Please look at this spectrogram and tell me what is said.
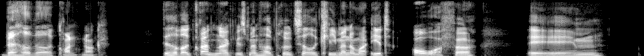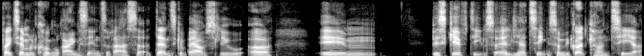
Hvad havde været grønt nok? det havde været grønt nok, hvis man havde prioriteret klima nummer et over for øh, for eksempel konkurrenceinteresser, dansk erhvervsliv og øh, beskæftigelse og alle de her ting, som vi godt kan håndtere.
